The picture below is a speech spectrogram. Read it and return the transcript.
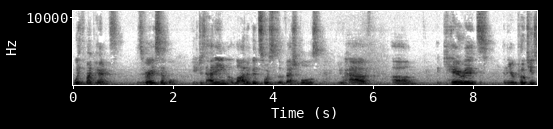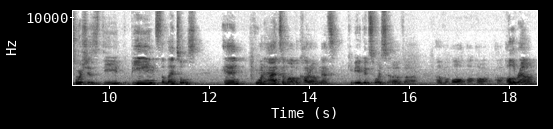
with my parents. It's very simple. You're just adding a lot of good sources of vegetables. You have um, the carrots, and your protein source is the, the beans, the lentils, and you want to add some avocado, and that can be a good source of, uh, of all, all, all around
